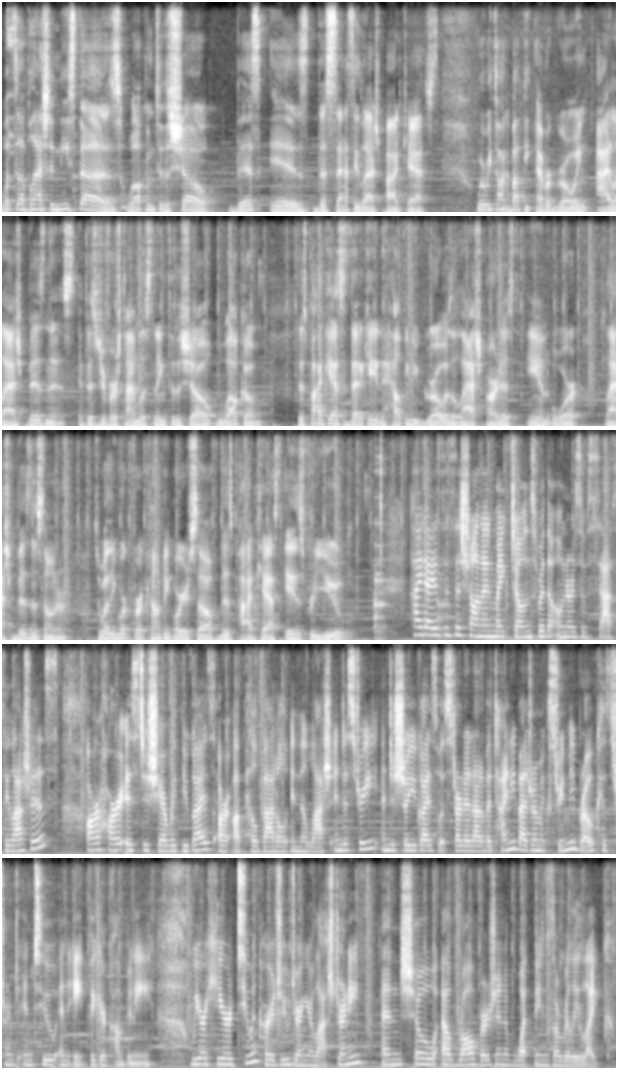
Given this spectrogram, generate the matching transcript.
What's up, Lashinistas? Welcome to the show. This is the Sassy Lash Podcast, where we talk about the ever growing eyelash business. If this is your first time listening to the show, welcome. This podcast is dedicated to helping you grow as a lash artist and or lash business owner. So whether you work for a company or yourself, this podcast is for you. Hi, guys, this is Shauna and Mike Jones. We're the owners of Sassy Lashes. Our heart is to share with you guys our uphill battle in the lash industry and to show you guys what started out of a tiny bedroom, extremely broke, has turned into an eight figure company. We are here to encourage you during your lash journey and show a raw version of what things are really like.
